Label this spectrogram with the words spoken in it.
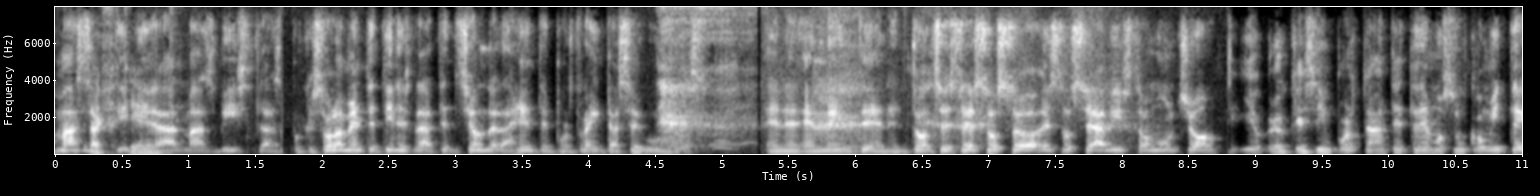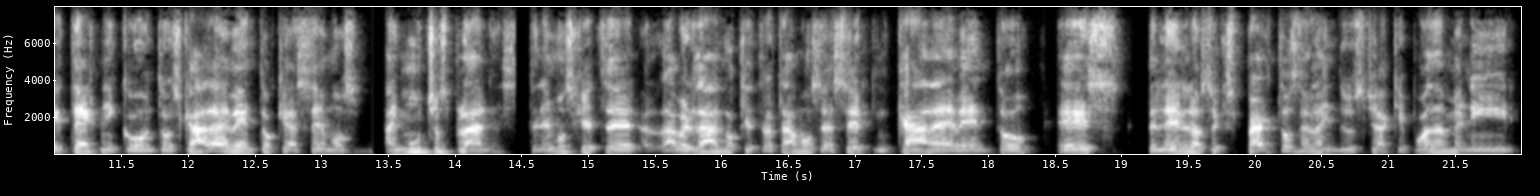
más actividad, más vistas, porque solamente tienes la atención de la gente por 30 segundos en, en LinkedIn. Entonces, eso, eso se ha visto mucho. Yo creo que es importante, tenemos un comité técnico, entonces cada evento que hacemos, hay muchos planes. Tenemos que hacer, la verdad, lo que tratamos de hacer en cada evento es tener los expertos de la industria que puedan venir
